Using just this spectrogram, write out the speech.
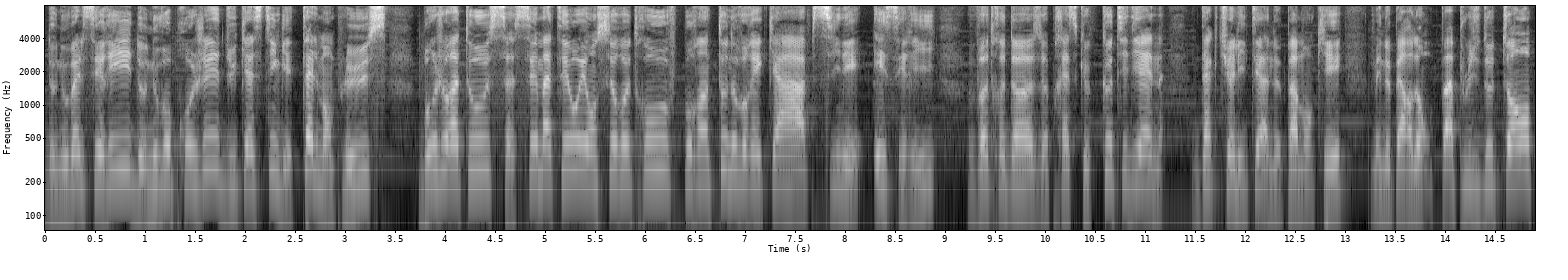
De nouvelles séries, de nouveaux projets, du casting et tellement plus Bonjour à tous, c'est Mathéo et on se retrouve pour un tout nouveau récap ciné et série, votre dose presque quotidienne d'actualité à ne pas manquer, mais ne perdons pas plus de temps,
